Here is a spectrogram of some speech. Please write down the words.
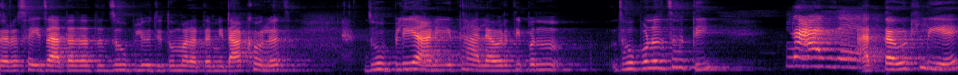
तर सई जाता जाता झोपली होती तुम्हाला तर मी दाखवलंच. झोपली आणि इथं आल्यावरती पण झोपूनच होती. आत्ता उठली आहे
